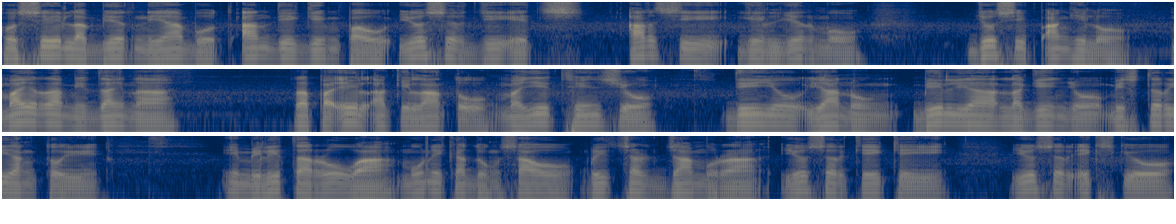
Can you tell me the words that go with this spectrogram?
Jose Labier Niabot, Andy Gimpaw, Yoser GH, RC Guillermo, Joseph Angelo, Mayra Medina, Rafael Aquilato, Mayit Hensyo, Dio Yanong, Bilya Laguinyo, Mr. Yang Toy, Emilita Roa, Monica Dongsaw, Richard Jamura, User KK, User XQ,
